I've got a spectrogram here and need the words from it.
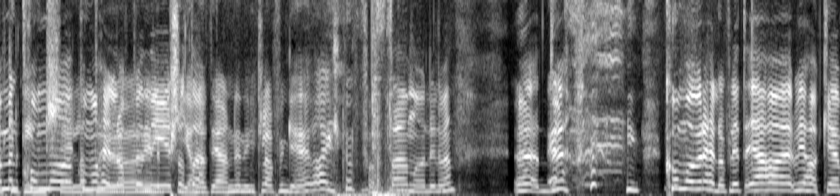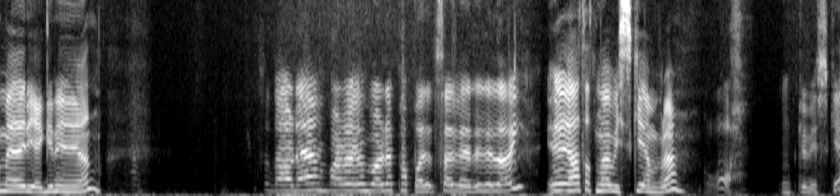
Ja, men kom og- kom og hell opp en ny shot, da. peanøtthjernen din ikke klarer å fungere i dag. Pass deg nå, lille venn. Eh, du, kom over og hell opp litt. Har, vi har ikke mer jeger igjen. Så da er det, hva er det, hva er det pappa serverer i dag? Jeg, jeg har tatt med whisky hjemmefra. Åh, ordentlig whisky.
